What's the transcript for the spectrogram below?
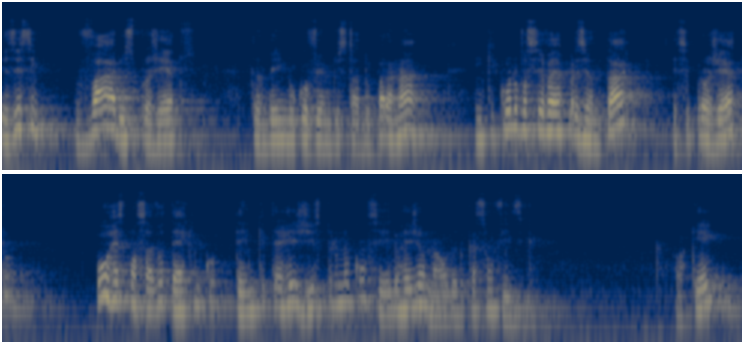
Existem vários projetos também no governo do estado do Paraná, em que quando você vai apresentar esse projeto, o responsável técnico tem que ter registro no Conselho Regional da Educação Física. Ok?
